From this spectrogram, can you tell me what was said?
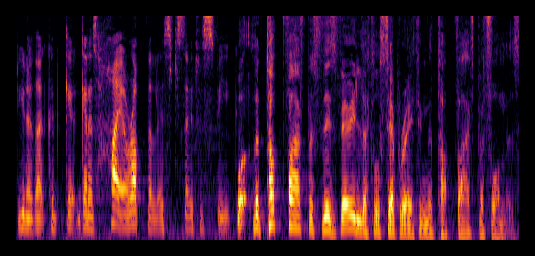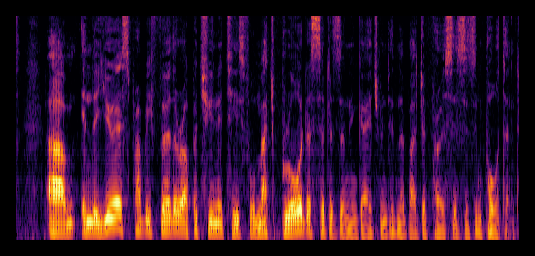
you know, that could get, get us higher up the list, so to speak? Well, the top five, there's very little separating the top five performers. Um, in the US, probably further opportunities for much broader citizen engagement in the budget process is important.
